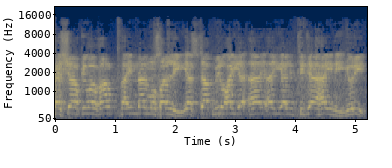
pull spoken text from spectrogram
كالشرق والغرب فإن المصلي يستقبل أي, أي, الاتجاهين يريد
